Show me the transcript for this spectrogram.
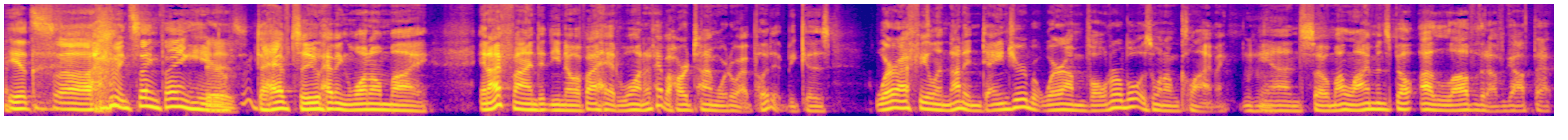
it's, uh, I mean, same thing here. To have two, having one on my, and I find it, you know, if I had one, I'd have a hard time. Where do I put it? Because where I feel in not in danger, but where I'm vulnerable is when I'm climbing. Mm-hmm. And so my lineman's belt, I love that I've got that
